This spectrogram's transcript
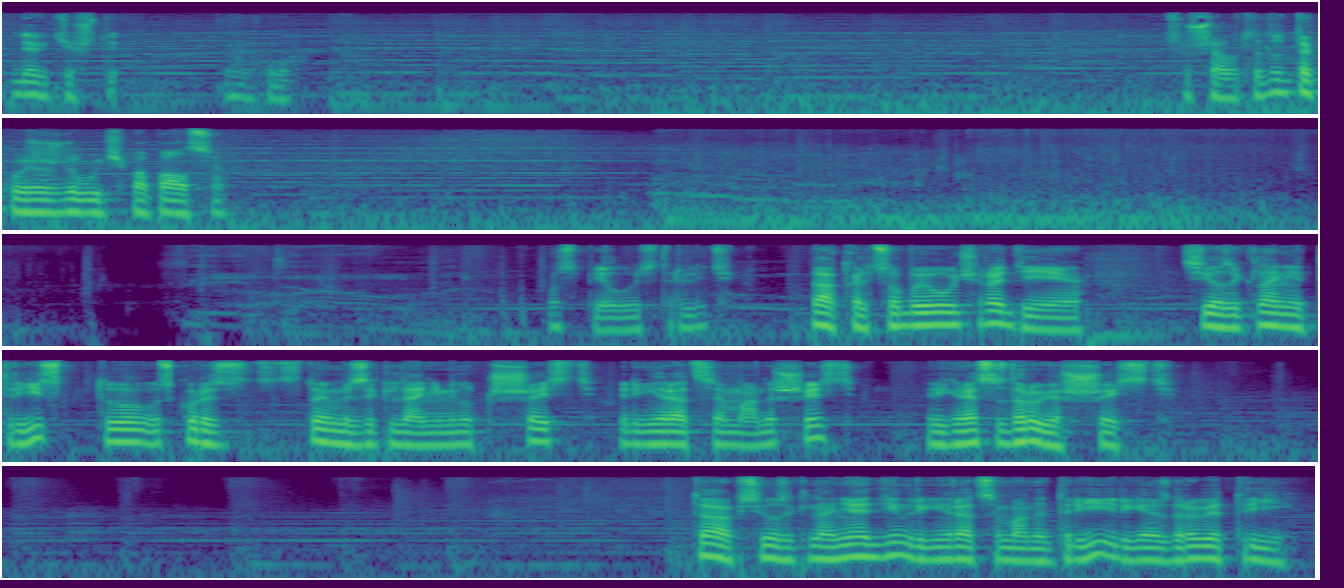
Да где ж ты? Ого. Слушай, а вот этот такой же живучий попался. Успел выстрелить. Так, кольцо боевого чародея. Сила заклинания 3, сто... скорость, стоимость заклинания минут 6, регенерация маны 6, регенерация здоровья 6. Так, сила заклинания 1, регенерация маны 3, регенерация здоровья 3.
